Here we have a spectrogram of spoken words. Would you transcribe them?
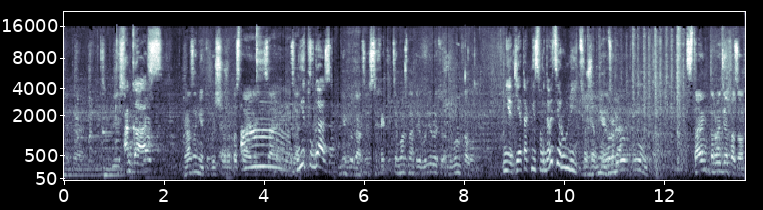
Это здесь а газ? Газа нету, вы же уже поставили за- за- А, Нету газа. Нету газа. Если хотите, можно отрегулировать рулевую колонку. Нет, я так не смогу. Давайте рулить уже. Нет, рулевую, ну, ставим второй диапазон.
